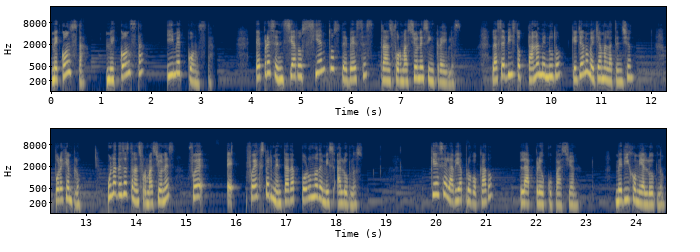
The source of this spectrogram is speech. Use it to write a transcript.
Me consta, me consta y me consta. He presenciado cientos de veces transformaciones increíbles. Las he visto tan a menudo que ya no me llaman la atención. Por ejemplo, una de esas transformaciones fue fue experimentada por uno de mis alumnos. ¿Qué se le había provocado? La preocupación. Me dijo mi alumno,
